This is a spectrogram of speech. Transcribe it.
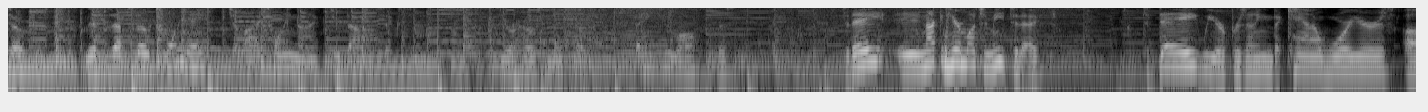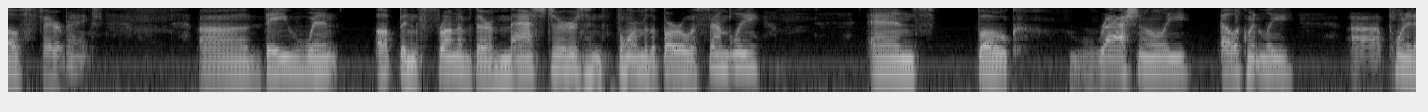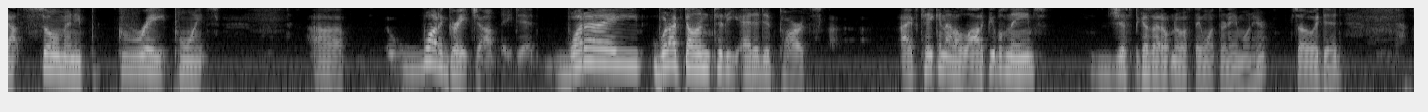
Tokers. This is episode 28, July 29th, 2016, with your host, Ned. Thank you all for listening. Today, you're not going to hear much of me today. Today, we are presenting the Canna Warriors of Fairbanks. Uh, they went up in front of their masters in form of the Borough Assembly and spoke rationally, eloquently, uh, pointed out so many great points. Uh, what a great job they did. What I what I've done to the edited parts, I've taken out a lot of people's names just because I don't know if they want their name on here. So I did.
